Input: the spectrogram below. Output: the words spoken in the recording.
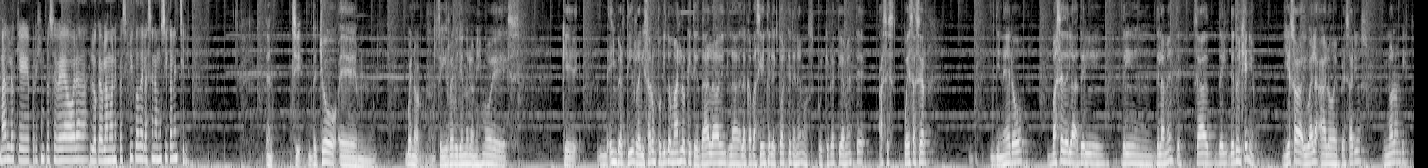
más lo que, por ejemplo, se ve ahora, lo que hablamos en específico de la escena musical en Chile. Sí, de hecho, eh, bueno, seguir repitiendo lo mismo es que invertir, revisar un poquito más lo que te da la, la- la capacidad intelectual que tenemos, porque prácticamente haces, puedes hacer dinero base de la, del, del- de la mente, o sea, del- de tu ingenio. Y eso igual a los empresarios no lo han visto.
